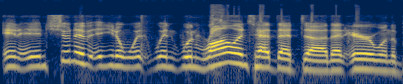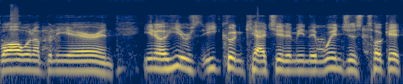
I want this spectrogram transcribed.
And and shouldn't have you know when when when Rollins had that uh, that error when the ball went up in the air and you know he was he couldn't catch it. I mean the wind just took it.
